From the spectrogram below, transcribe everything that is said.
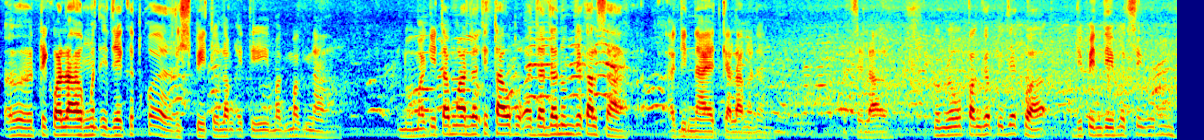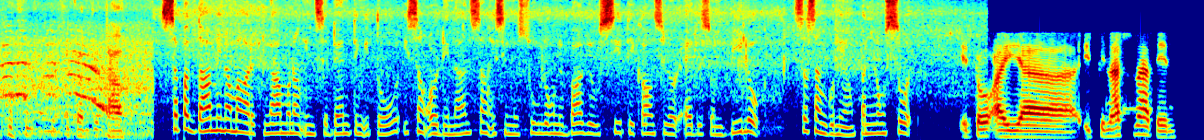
Uh, ti wala ang i-jacket ko, ah, respeto lang iti magmag na. Nung makita mo ada ti tao, adadanom di kalsa, aginayad ka lang anan. At sila, nung mo panggap iti ko, ah, depende mo siguro kung ti tao. Sa pagdami ng mga reklamo ng insidenteng ito, isang ordinansang isinusulong ni Baguio City Councilor Edison Bilog sa sangguniang panlungsod. ito ay ah, ipinas natin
